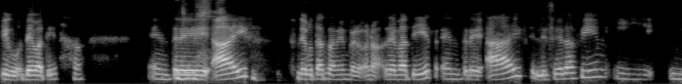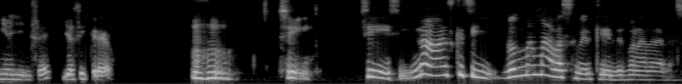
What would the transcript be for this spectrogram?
digo, debatir, entre IVE, debutar también, pero no, debatir entre IVE, el Seraphim y, y New Jeans, ¿eh? yo sí creo. Sí, Sí, sí, no, es que sí, los mamás vas a ver que les van a dar a las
